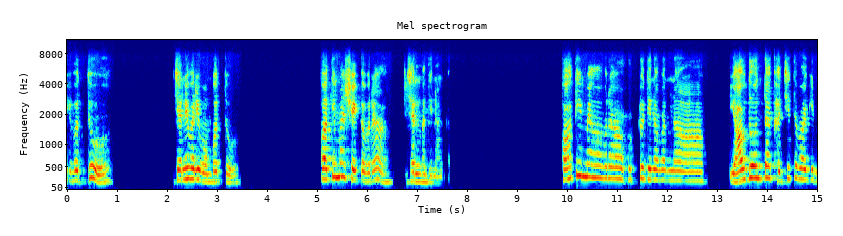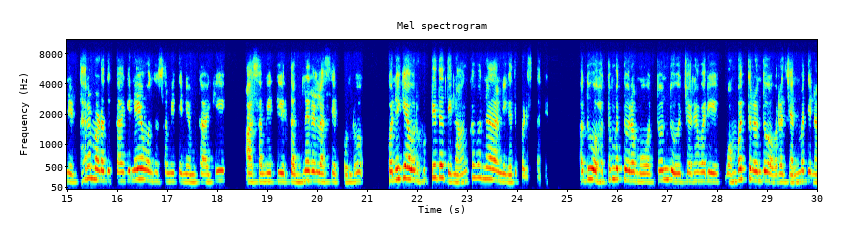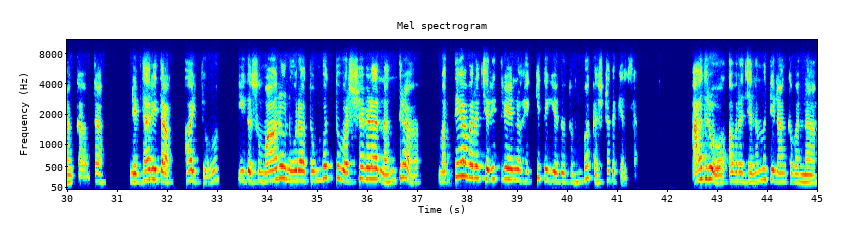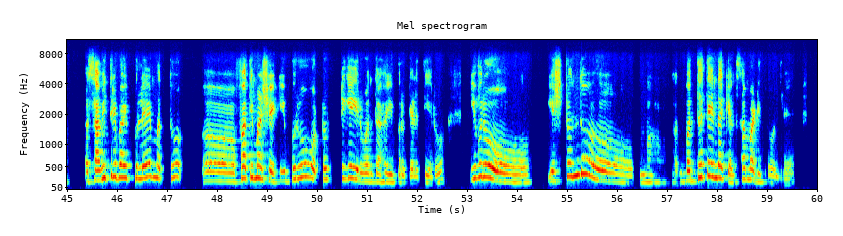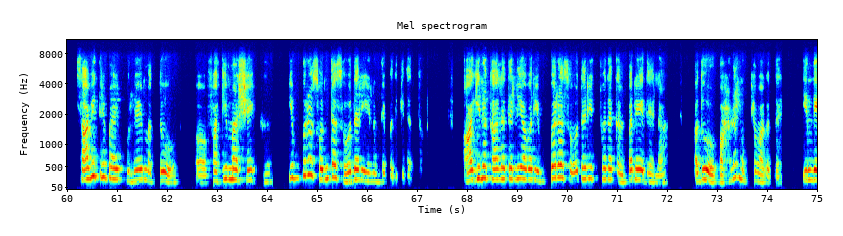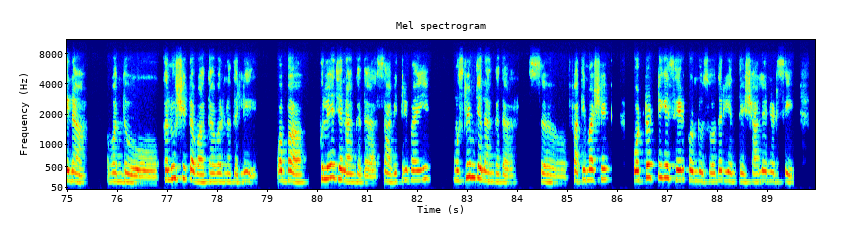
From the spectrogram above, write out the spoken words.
ಇವತ್ತು ಜನವರಿ ಒಂಬತ್ತು ಫಾತಿಮಾ ಶೇಖ್ ಅವರ ಜನ್ಮ ದಿನಾಂಕ. ಫಾತಿಮಾ ಅವರ ಹುಟ್ಟು ದಿನವನ್ನ ಯಾವುದು ಅಂತ ಖಚಿತವಾಗಿ ನಿರ್ಧಾರ ಮಾಡೋದಕ್ಕಾಗಿನೇ ಒಂದು ಸಮಿತಿ ನೇಮಕ ಆಗಿ ಆ ಸಮಿತಿ ತಜ್ಞರೆಲ್ಲ ಸೇರ್ಕೊಂಡು ಕೊನೆಗೆ ಅವರು ಹುಟ್ಟಿದ ದಿನಾಂಕವನ್ನ ನಿಗದಿಪಡಿಸ್ತಾರೆ. ಅದು ಹತ್ತೊಂಬತ್ ನೂರ ಮೂವತ್ತೊಂದು ಜನವರಿ ಒಂಬತ್ತರಂದು ಅವರ ಜನ್ಮ ದಿನಾಂಕ ಅಂತ ನಿರ್ಧಾರಿತ ಆಯ್ತು. ಈಗ ಸುಮಾರು ನೂರ ತೊಂಬತ್ತು ವರ್ಷಗಳ ನಂತರ ಮತ್ತೆ ಅವರ ಚರಿತ್ರೆಯನ್ನು ಹೆಕ್ಕಿ ತೆಗೆಯೋದು ತುಂಬಾ ಕಷ್ಟದ ಕೆಲಸ. ಆದ್ರೂ ಅವರ ಜನ್ಮ ದಿನಾಂಕವನ್ನ ಸಾವಿತ್ರಿಬಾಯಿ ಫುಲೆ ಮತ್ತು, ಆ, ಫಾತಿಮಾ ಶೇಖ್ ಇಬ್ಬರು ಒಟ್ಟೊಟ್ಟಿಗೆ ಇರುವಂತಹ ಇಬ್ಬರು ಗೆಳತಿಯರು. ಇವರು ಎಷ್ಟೊಂದು ಬದ್ಧತೆಯಿಂದ ಕೆಲಸ ಮಾಡಿದ್ರು ಅಂದ್ರೆ, ಸಾವಿತ್ರಿಬಾಯಿ ಫುಲೆ ಮತ್ತು ಫತಿಮಾ ಶೇಖ್ ಇಬ್ಬರು ಸ್ವಂತ ಸೋದರಿಯರಂತೆ ಬದುಕಿದಂಥವ್ರು ಆಗಿನ ಕಾಲದಲ್ಲಿ ಅವರಿಬ್ಬರ ಸೋದರಿತ್ವದ ಕಲ್ಪನೆ ಇದೆ ಅಲ್ಲ, ಅದು ಬಹಳ ಮುಖ್ಯವಾಗುತ್ತೆ. ಇಂದಿನ ಒಂದು ಕಲುಷಿತ ವಾತಾವರಣದಲ್ಲಿ ಒಬ್ಬ ಫುಲೆ ಜನಾಂಗದ ಸಾವಿತ್ರಿಬಾಯಿ, ಮುಸ್ಲಿಂ ಜನಾಂಗದ ಫಾತಿಮಾ ಶೇಖ್ ಒಟ್ಟೊಟ್ಟಿಗೆ ಸೇರ್ಕೊಂಡು ಸೋದರಿಯಂತೆ ಶಾಲೆ ನಡೆಸಿ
